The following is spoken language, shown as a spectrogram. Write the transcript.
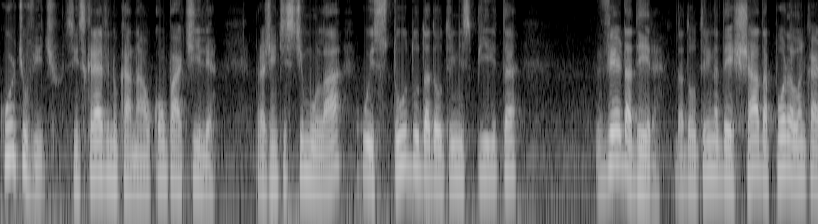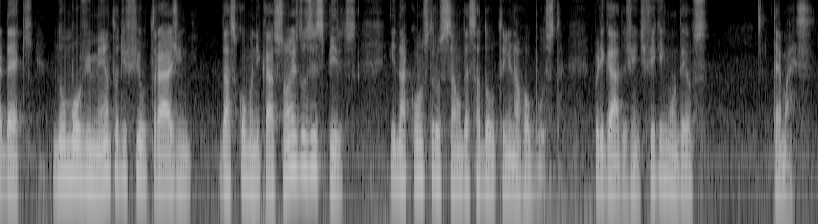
curte o vídeo, se inscreve no canal, compartilha para a gente estimular o estudo da doutrina espírita verdadeira, da doutrina deixada por Allan Kardec no movimento de filtragem das comunicações dos espíritos e na construção dessa doutrina robusta. Obrigado, gente. Fiquem com Deus. Até mais.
